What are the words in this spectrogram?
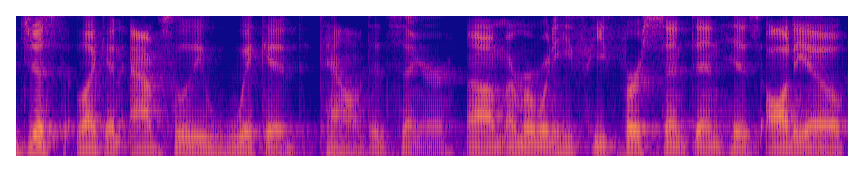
Just like an absolutely wicked, talented singer. Um, I remember when he he first sent in his audio,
